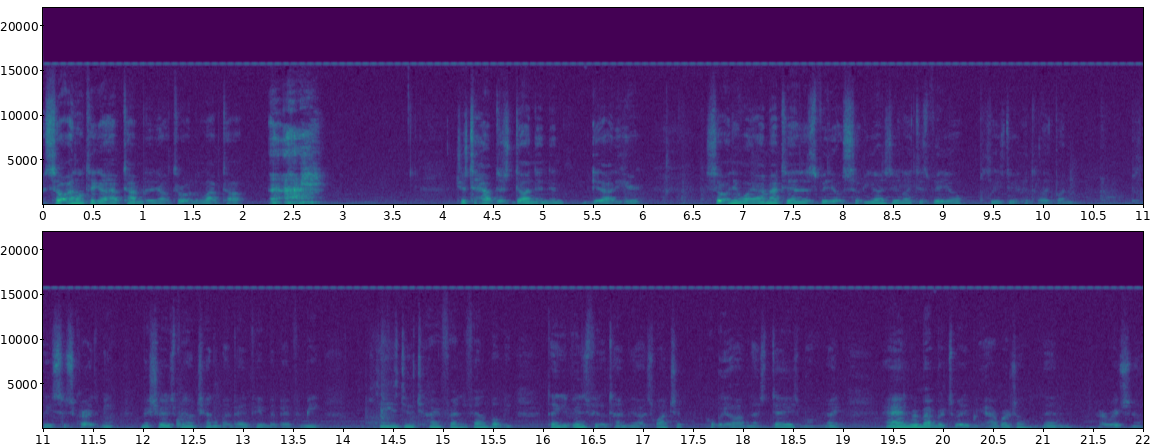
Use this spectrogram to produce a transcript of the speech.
So I don't think I have time to you know, throw it in the laptop. Just to have this done and then get out of here. So anyway, I'm at the end of this video. So if you guys do like this video, please do hit the like button. Please subscribe to me. Make sure this video on channel, my band for you, my band for me. Please do tell your friends and family about me. Thank you for the time you guys watch it. Hope you all have a nice day, tomorrow night. And remember, it's better to be Aboriginal than original.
